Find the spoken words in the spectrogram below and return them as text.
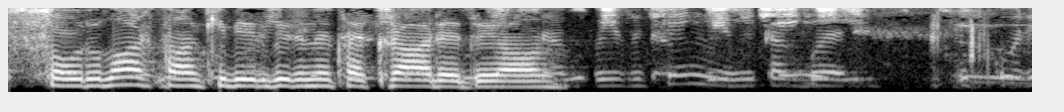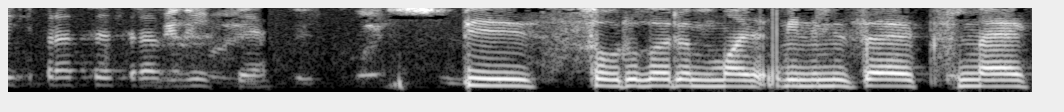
sorular sanki birbirini tekrar ediyor. Bir soruları minimize etmek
